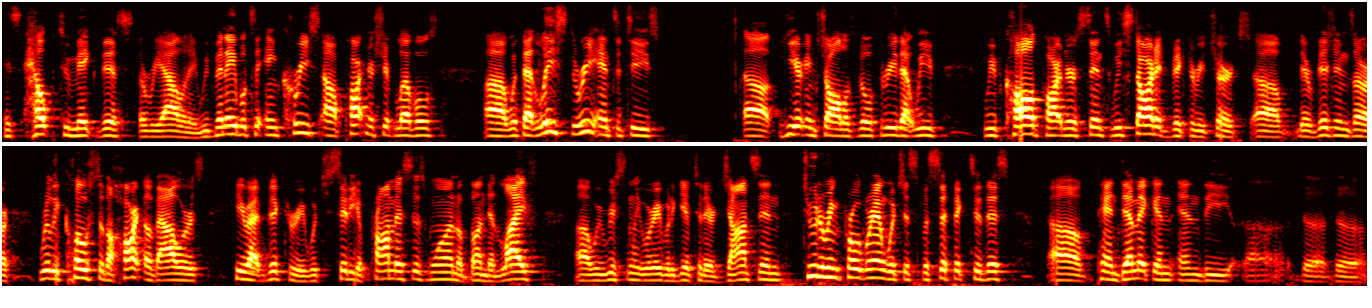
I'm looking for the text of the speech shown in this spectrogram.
has helped to make this a reality. We've been able to increase our partnership levels uh, with at least three entities uh, here in Charlottesville, three that we've we've called partners since we started Victory Church. Uh, their visions are really close to the heart of ours here at Victory, which City of Promise is one, Abundant Life. Uh, we recently were able to give to their Johnson tutoring program, which is specific to this uh, pandemic and and the uh, the the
